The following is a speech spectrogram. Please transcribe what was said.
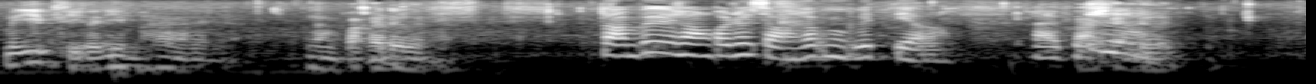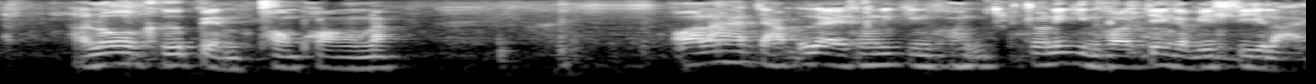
ไม่ยี่สิบสี่ก็ยี่สิบห้าเลยเนี่ยหนังปากกระเดินตอนพี่ท้องคนที่สองชอบกินก๋วยเตี๋ยวใช่ปากพี่กระเดินฮัลโหลคือเปลี่ยนพองๆนะออร่าจับเอื้อยช่วงนี้กินคอนช่วงนี้กินคอลลาเจนกับวิตซีหลาย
